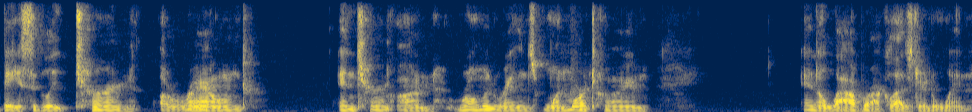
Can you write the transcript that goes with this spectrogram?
basically turn around and turn on Roman Reigns one more time and allow Brock Lesnar to win.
